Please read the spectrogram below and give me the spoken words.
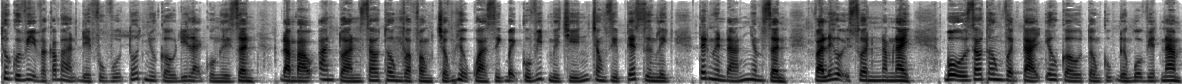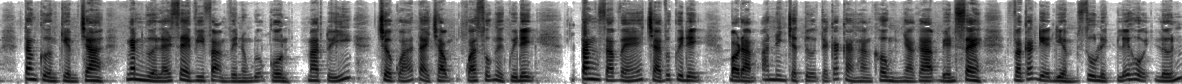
Thưa quý vị và các bạn, để phục vụ tốt nhu cầu đi lại của người dân, đảm bảo an toàn giao thông và phòng chống hiệu quả dịch bệnh COVID-19 trong dịp Tết Dương lịch, Tết Nguyên đán nhâm dần và lễ hội xuân năm nay, Bộ Giao thông Vận tải yêu cầu Tổng cục Đường bộ Việt Nam tăng cường kiểm tra, ngăn ngừa lái xe vi phạm về nồng độ cồn, ma túy, trở quá tải trọng, quá số người quy định, tăng giá vé trái với quy định, bảo đảm an ninh trật tự tại các cảng hàng không, nhà ga, bến xe và các địa điểm du lịch lễ hội lớn.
